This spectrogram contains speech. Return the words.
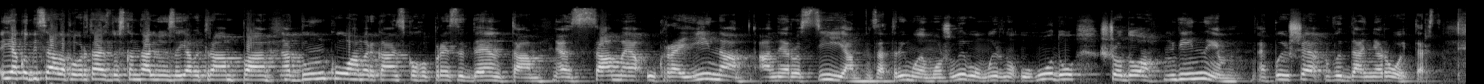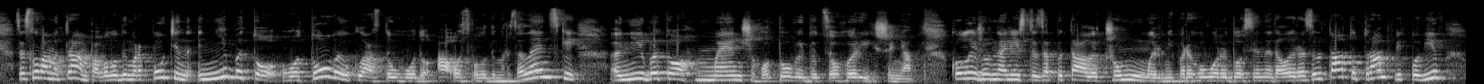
як обіцяла, повертаюсь до скандальної заяви Трампа. На думку американського президента, саме Україна, а не Росія, затримує можливу мирну угоду щодо війни. Пише видання Reuters. За словами Трампа, Володимир Путін нібито готовий укласти угоду. А ось Володимир Зеленський нібито менш готовий до цього рішення. Коли журналісти запитали, чому мирні переговори досі не дали результату, Трамп відповів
